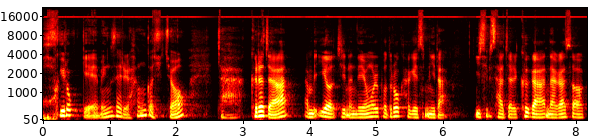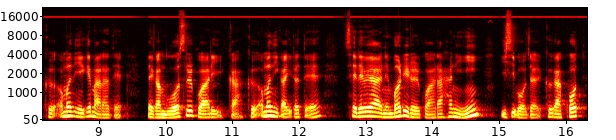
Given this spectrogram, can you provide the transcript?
호기롭게 맹세를 한 것이죠. 자, 그러자 한번 이어지는 내용을 보도록 하겠습니다. 24절 그가 나가서 그 어머니에게 말하되 내가 무엇을 구하리이까 그 어머니가 이르되 세례요한의 머리를 구하라 하니 25절 그가 곧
